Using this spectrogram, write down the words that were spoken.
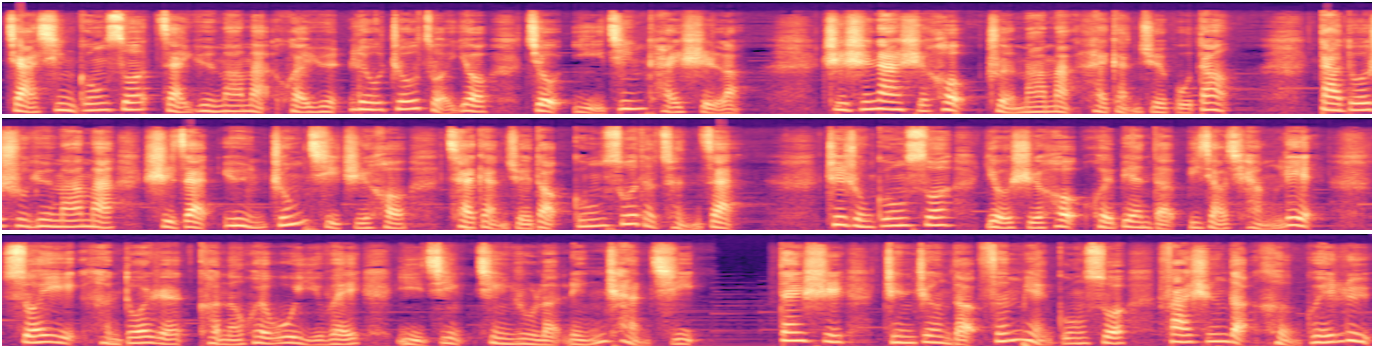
假性宫缩在孕妈妈怀孕六周左右就已经开始了，只是那时候准妈妈还感觉不到。大多数孕妈妈是在孕中期之后才感觉到宫缩的存在，这种宫缩有时候会变得比较强烈，所以很多人可能会误以为已经进入了临产期。但是真正的分娩宫缩发生的很规律，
